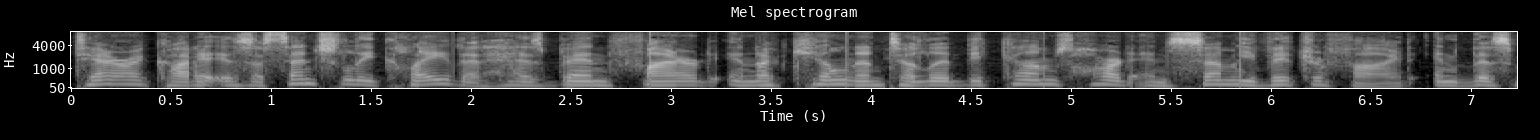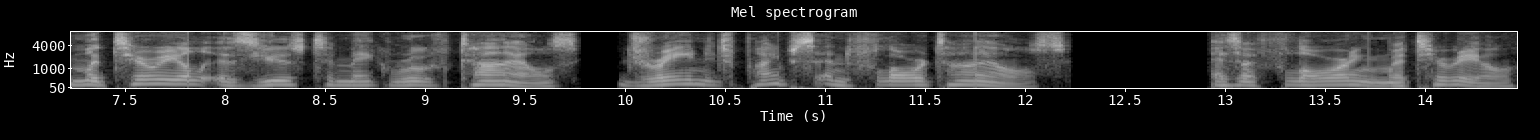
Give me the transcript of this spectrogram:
Terracotta is essentially clay that has been fired in a kiln until it becomes hard and semi-vitrified and this material is used to make roof tiles, drainage pipes and floor tiles. As a flooring material,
